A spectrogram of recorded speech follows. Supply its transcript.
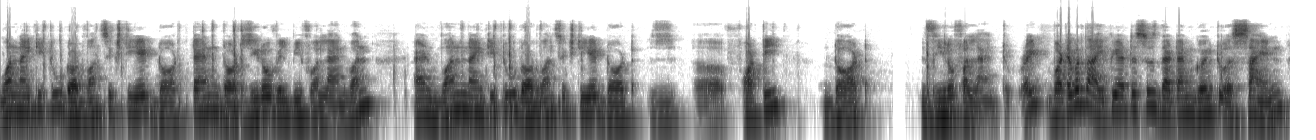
192.168.10.0 will be for LAN 1 and 192.168.40.0 for LAN 2, right? Whatever the IP addresses that I'm going to assign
